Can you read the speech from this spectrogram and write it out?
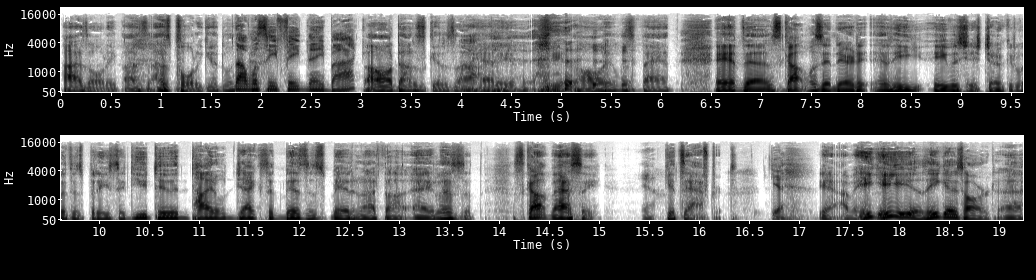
I was on him. I was, I was pulling a good one. Now, was he feeding any back? Oh, not as good as I had him. Yeah, oh, it was bad. And uh, Scott was in there, and he he was just joking with us, but he said, "You two entitled Jackson businessmen," and I thought, "Hey, listen, Scott Massey Yeah. gets after it." Yeah, Yeah, I mean he he is he goes hard, uh,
